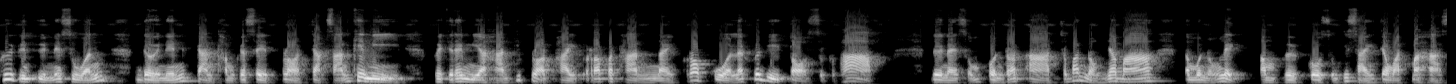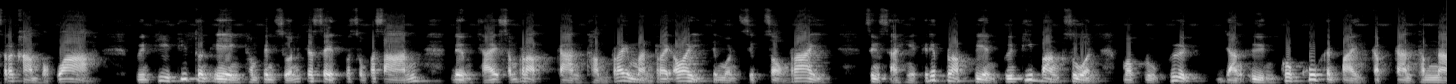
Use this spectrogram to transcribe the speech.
พืชอื่น ๆ ในสวน โดยเน้นการทำเกษตรปลอดจากสารเคมี เพื่อจะได้มีอาหารที่ปลอดภัยรับประทานในครอบครัวและก็ดีต่อสุขภาพ โดยนายสมพลรัตอาจชาวบ้านหนองย่าม้าตำบลหนองเหล็ก อำเภอโกสุมพิสัยจังหวัดมหาสารคามบอกว่า พื้นที่ที่ตนเองทำเป็นสวนเกษตรผสมผสาน เดิมใช้สำหรับการทำไร่มันไร่อ้อยจำนวน 12 ไร่ ซึ่งสาเหตุที่ได้ปรับเปลี่ยนพื้นที่บางส่วนมาปลูกพืชอย่างอื่นควบคู่กันไปกับการทำนา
